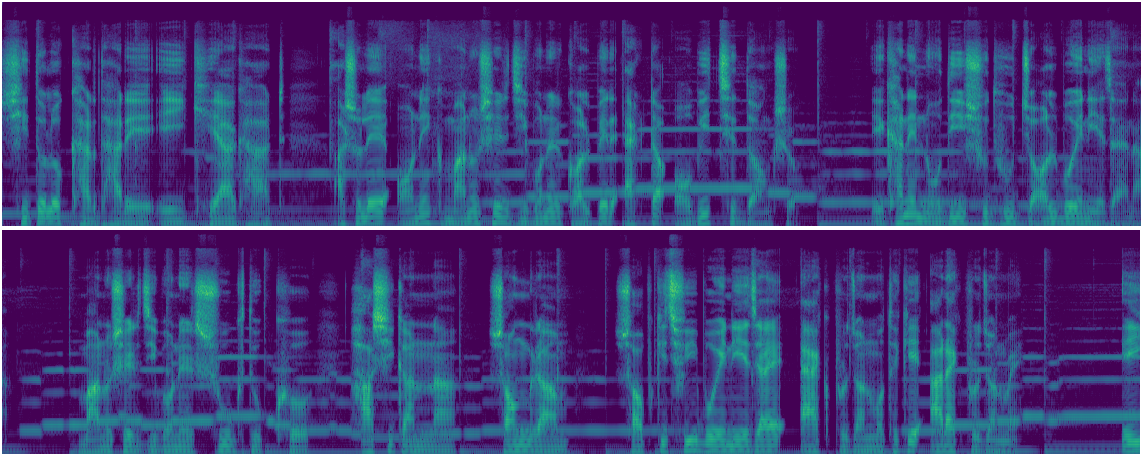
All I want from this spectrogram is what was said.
শীতলক্ষার ধারে এই খেয়াঘাট আসলে অনেক মানুষের জীবনের গল্পের একটা অবিচ্ছেদ্য অংশ। এখানে নদী শুধু জল বয়ে নিয়ে যায় না মানুষের জীবনের সুখ, দুঃখ, হাসি, কান্না, সংগ্রাম সব কিছুই বয়ে নিয়ে যায় এক প্রজন্ম থেকে আর এক প্রজন্মে। এই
